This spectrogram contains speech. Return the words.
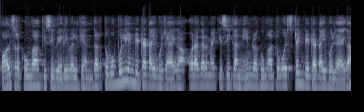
फॉल्स रखूँगा किसी वेरिएबल के अंदर तो वो बुलियन डेटा टाइप हो जाएगा। और अगर मैं किसी का नेम रखूँगा तो वो स्ट्रिंग डेटा टाइप हो जाएगा।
